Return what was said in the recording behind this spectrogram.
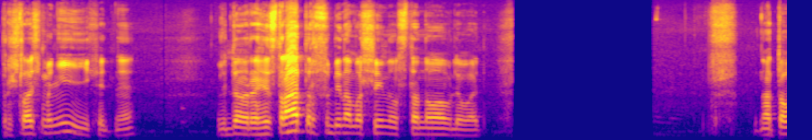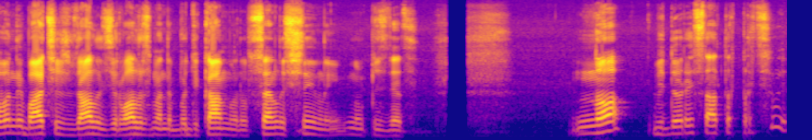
Прийшлось мені їхати, ні? Відеорегістратор собі на машину встановлювати. На то вони, бачиш, взяли, зірвали з мене бодікамеру, все лишили, ну піздець. Но відеореєстратор працює.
